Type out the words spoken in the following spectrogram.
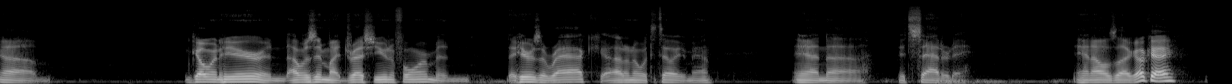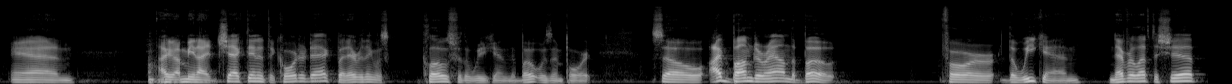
Um, go in here, and I was in my dress uniform and that here's a rack. I don't know what to tell you, man. And uh, it's Saturday. And I was like, okay. And I, I mean, I checked in at the quarter deck, but everything was closed for the weekend. The boat was in port. So I bummed around the boat for the weekend, never left the ship,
